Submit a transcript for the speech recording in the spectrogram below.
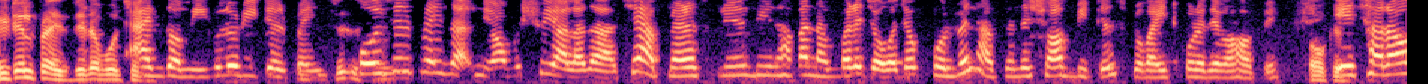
রিটেল প্রাইস যেটা বলছেন। একদম এগুলো রিটেল প্রাইস হোলসেল প্রাইস অবশ্যই আলাদা আছে। আপনারা স্ক্রিনে দিয়ে থাকা নাম্বারে যোগাযোগ করবেন আপনাদের সব ডিটেলস প্রোভাইড করে দেওয়া হবে। এছাড়াও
